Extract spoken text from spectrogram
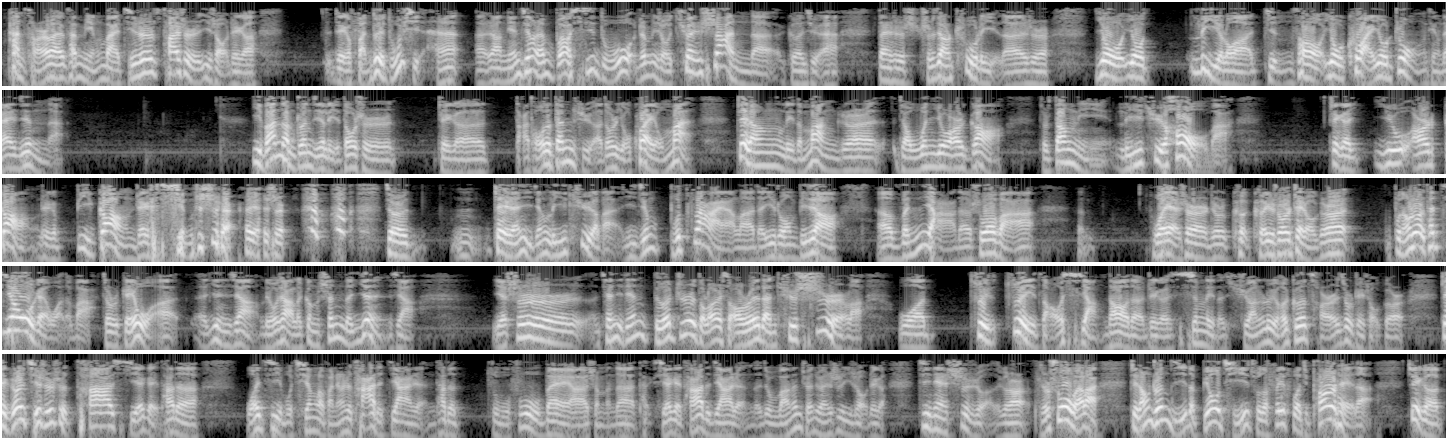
看词儿了才明白，其实它是一首这个这个反对毒品。呃，让年轻人不要吸毒，这么一首劝善的歌曲，但是实际上处理的是又又利落、紧凑、又快又重，挺带劲的。一般他们专辑里都是这个打头的单曲啊，都是有快有慢。这张里的慢歌叫《When You Are Gone》，就是当你离去后吧。这个 you are gone，这个 be gone 这个形式也是，就是嗯，这人已经离去了，已经不在了的一种比较呃文雅的说法。我也是，就是可可以说是这首歌不能说是他教给我的吧，就是给我呃印象留下了更深的印象。也是前几天得知 Dolores O'Riordan 去世了，我最最早想到的这个心里的旋律和歌词儿就是这首歌。这歌其实是他写给他的，我也记不清了，反正是他的家人，他的祖父辈啊什么的，他写给他的家人的，就完完全全是一首这个纪念逝者的歌。其实说回来，这张专辑的标题除了 Faithful Party 的。这个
